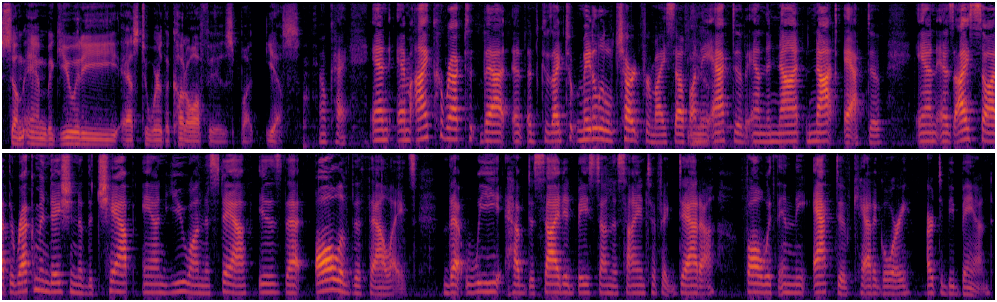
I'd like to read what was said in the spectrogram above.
some ambiguity as to where the cutoff is, but yes. Okay. And am I correct that, because I took, made a little chart for myself on the active and the not, not active, and as I saw it, the recommendation of the CHAP and you on the staff is that all of the phthalates that we have decided based on the scientific data fall within the active category are to be banned.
